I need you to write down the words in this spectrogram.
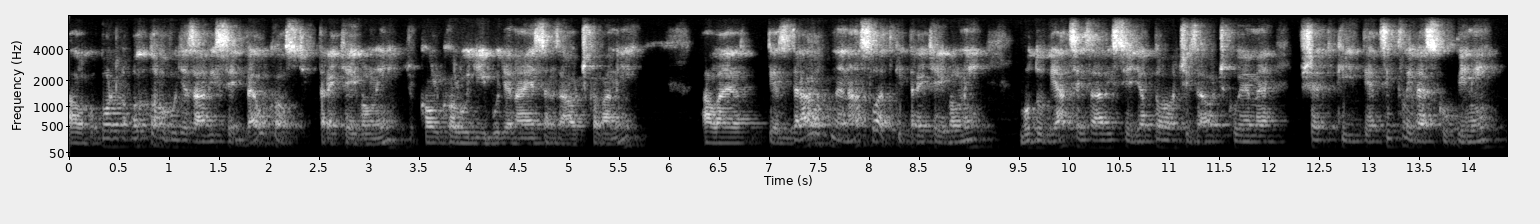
alebo od toho bude závisieť veľkosť tretej vlny, koľko ľudí bude na jesen zaočkovaných ale tie zdravotné následky tretej vlny budú viacej závisieť od toho, či zaočkujeme všetky tie citlivé skupiny,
